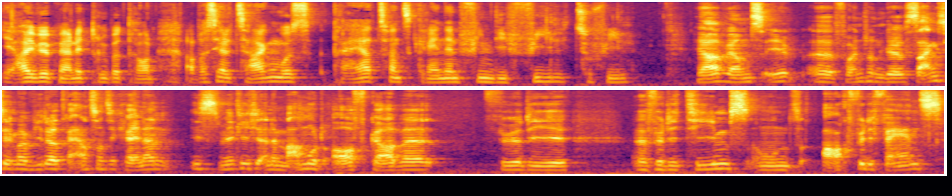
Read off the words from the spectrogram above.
Ja, ich würde mir auch nicht drüber trauen. Aber was ich halt sagen muss, 23 Rennen finde ich viel zu viel. Ja, wir haben es eh äh, vorhin schon, wir sagen es ja immer wieder, 23 Rennen ist wirklich eine Mammutaufgabe für die, für die Teams und auch für die Fans.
